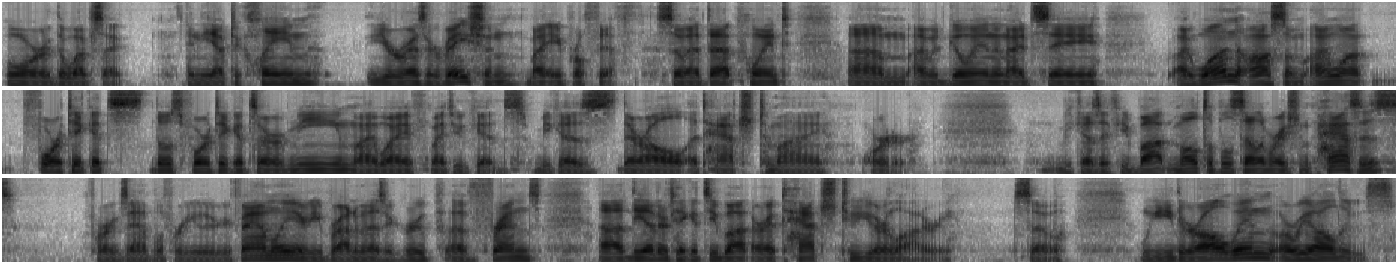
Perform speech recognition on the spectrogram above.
or the website. And you have to claim your reservation by April 5th. So at that point, um, I would go in and I'd say, I won, awesome. I want four tickets. Those four tickets are me, my wife, my two kids, because they're all attached to my order. Because if you bought multiple celebration passes, for example, for you or your family, or you brought them as a group of friends, uh, the other tickets you bought are attached to your lottery. So we either all win or we all lose.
